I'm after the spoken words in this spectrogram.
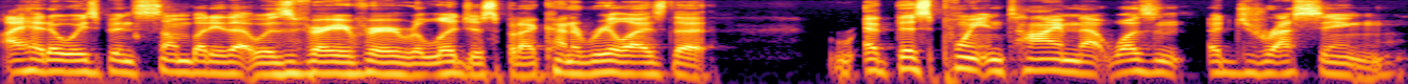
I had always been somebody that was very, very religious, but I kind of realized that at this point in time, that wasn't addressing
